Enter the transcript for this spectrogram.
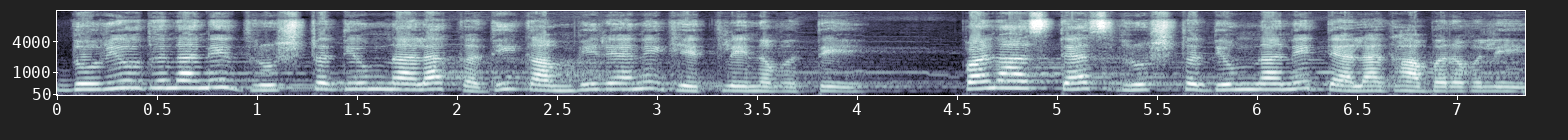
दुर्योधनाने दृष्टद्युम्नाला कधी गांभीर्याने घेतले नव्हते. पण आज त्याच दृष्टद्युम्नाने त्याला घाबरवले.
